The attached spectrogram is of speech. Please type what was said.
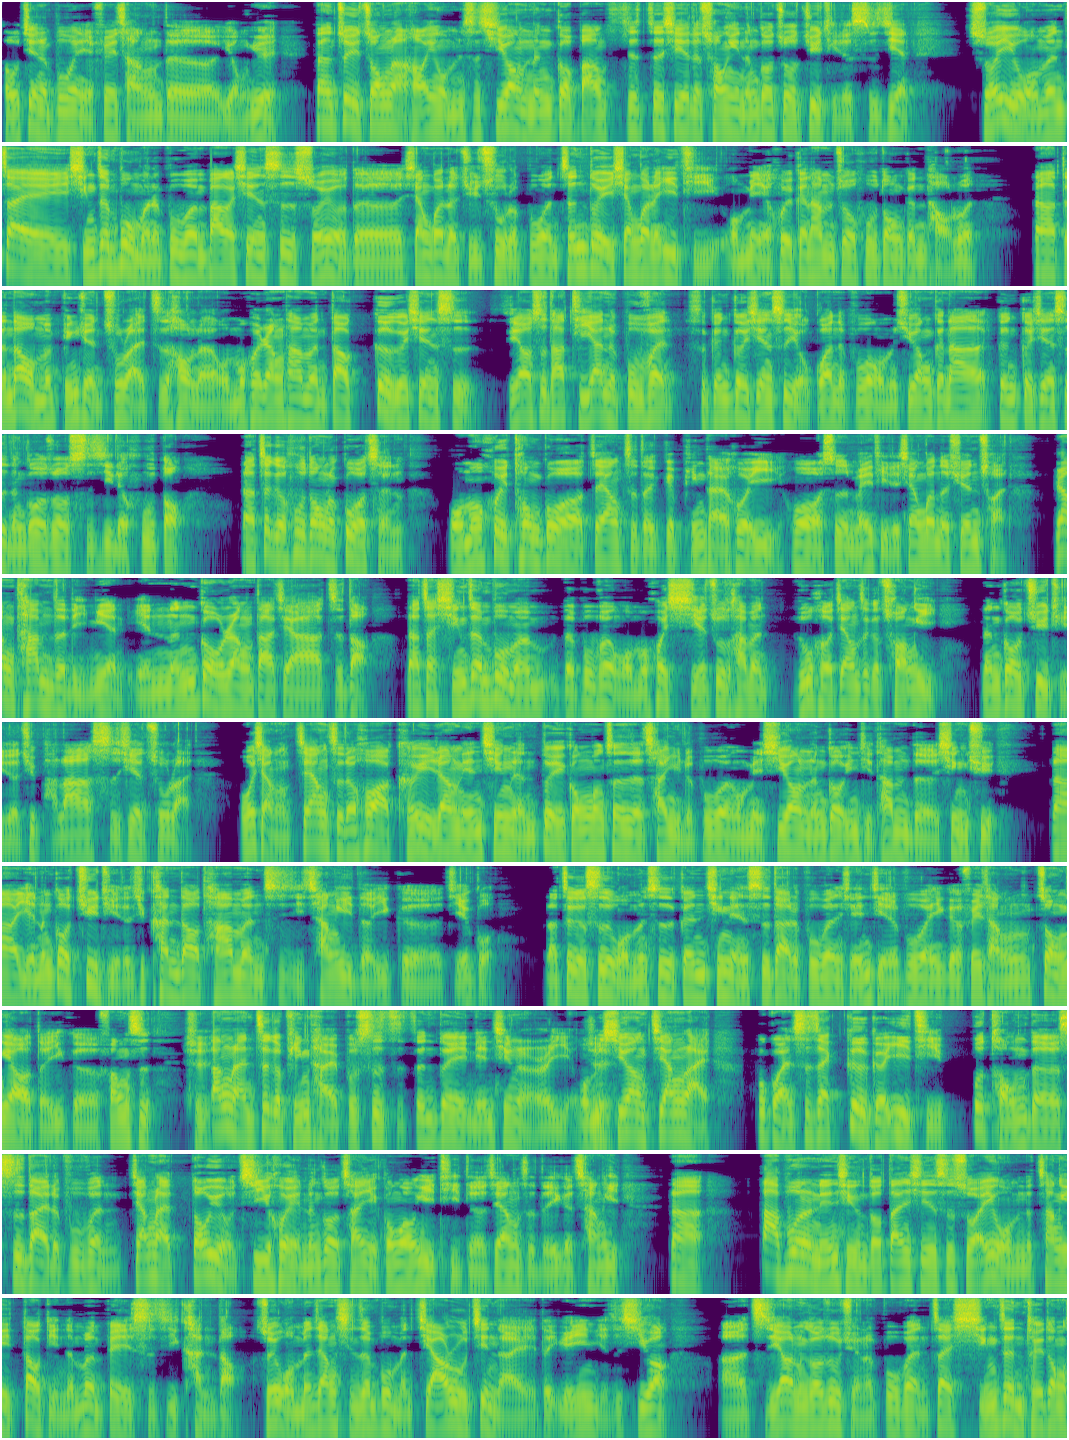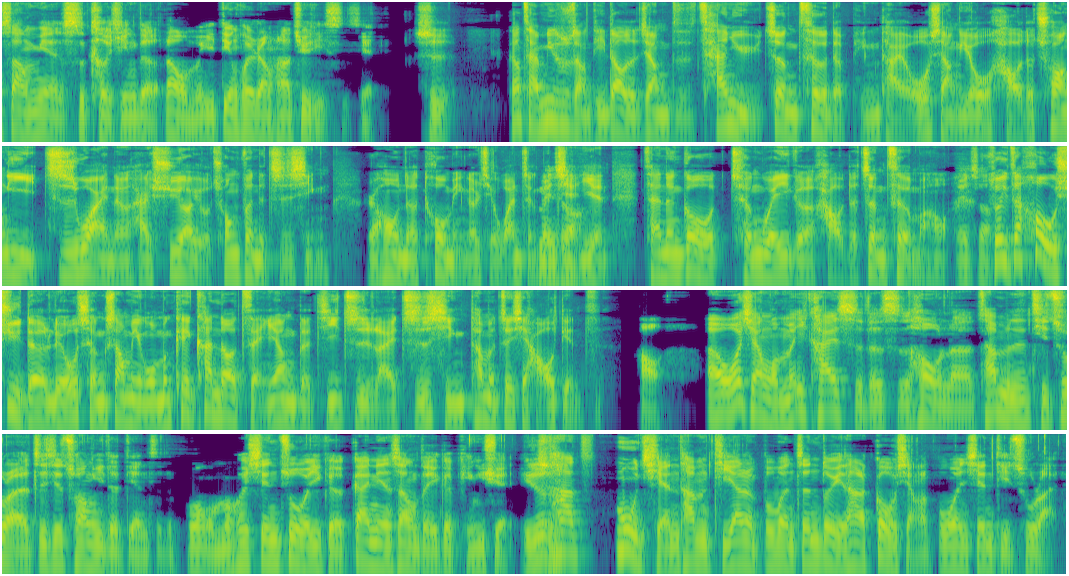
投件的部分也非常的踊跃，但最终了哈，因为我们是希望能够把这这些的创意能够做具体的实践，所以我们在行政部门的部分，八个县市所有的相关的局处的部分，针对相关的议题，我们也会跟他们做互动跟讨论。那等到我们评选出来之后呢，我们会让他们到各个县市，只要是他提案的部分是跟各县市有关的部分，我们希望跟他跟各县市能够做实际的互动。那这个互动的过程。我们会通过这样子的一个平台会议，或是媒体的相关的宣传，让他们的理念也能够让大家知道。那在行政部门的部分，我们会协助他们如何将这个创意能够具体的去把它实现出来。我想这样子的话，可以让年轻人对公共政策参与的部分，我们也希望能够引起他们的兴趣，那也能够具体的去看到他们自己倡议的一个结果。那这个是我们是跟青年世代的部分衔接的部分一个非常重要的一个方式。是，当然这个平台不是只针对年轻人而已。我们希望将来不管是在各个议题不同的世代的部分，将来都有机会能够参与公共议题的这样子的一个倡议。那大部分的年轻人都担心是说，哎，我们的倡议到底能不能被实际看到？所以我们将行政部门加入进来的原因，也是希望。啊，只要能够入选的部分，在行政推动上面是可行的，那我们一定会让它具体实现。是，刚才秘书长提到的这样子参与政策的平台，我想有好的创意之外呢，还需要有充分的执行，然后呢，透明而且完整的检验，才能够成为一个好的政策嘛。没错。所以在后续的流程上面，我们可以看到怎样的机制来执行他们这些好点子。好。呃，我想我们一开始的时候呢，他们提出来的这些创意的点子的部分，我们会先做一个概念上的一个评选，也就是他目前他们提案的部分，针对于他的构想的部分先提出来。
